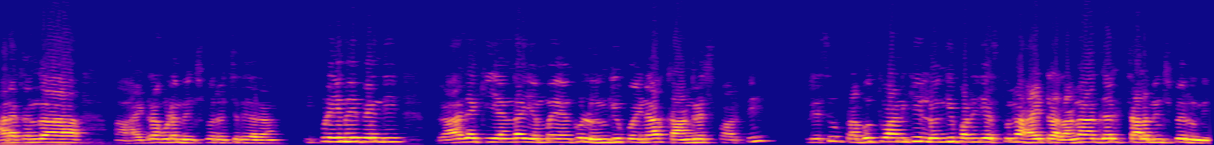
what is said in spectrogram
ఆ రకంగా హైడ్రా కూడా మంచి పేరు వచ్చేది కదా. ఇప్పుడు ఏమైపోయింది? రాజకీయంగా ఎంఐఎంకు లొంగిపోయిన కాంగ్రెస్ పార్టీ ప్లస్ ప్రభుత్వానికి లొంగి పనిచేస్తున్న హైడ్రా రంగనాథ్ గారికి చాలా మంచి పేరు ఉంది.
